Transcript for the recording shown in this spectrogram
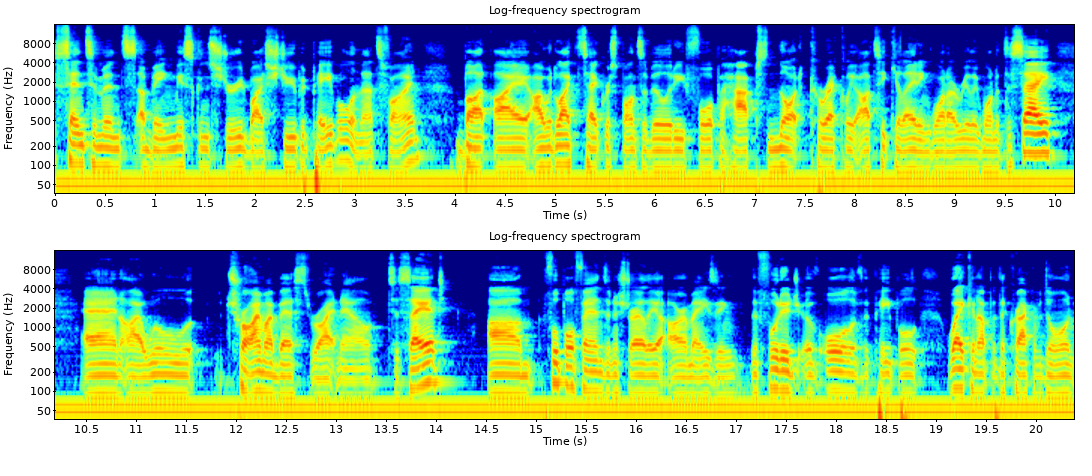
sentiments are being misconstrued by stupid people and that's fine but I, I would like to take responsibility for perhaps not correctly articulating what I really wanted to say, and I will try my best right now to say it. Um, football fans in Australia are amazing. The footage of all of the people waking up at the crack of dawn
